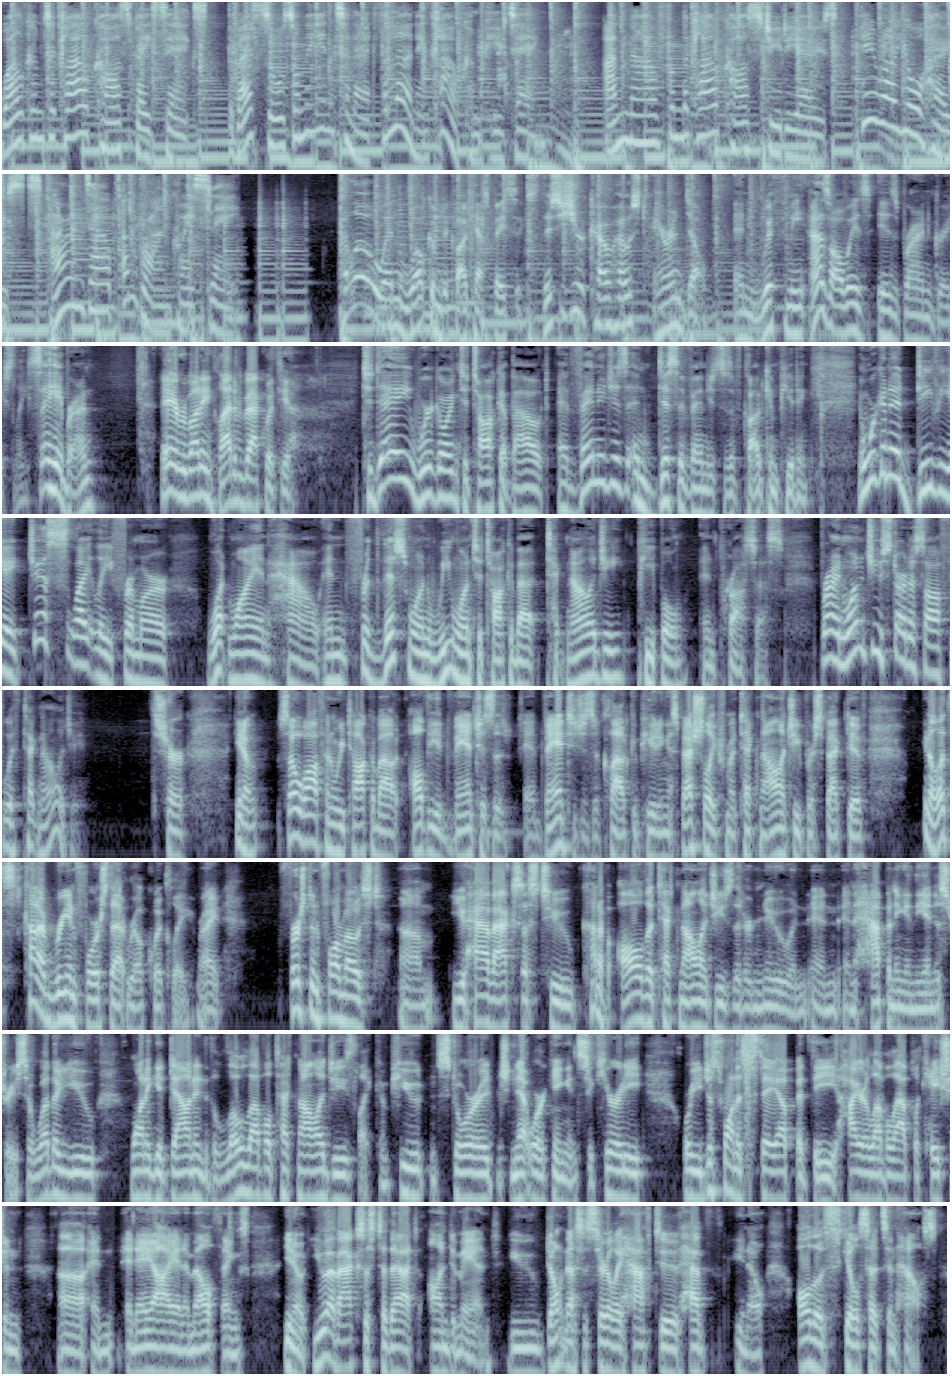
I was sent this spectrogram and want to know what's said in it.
Welcome to Cloudcast Basics, the best source on the internet for learning cloud computing. And now from the Cloudcast studios, here are your hosts, Aaron Delp and Brian Gracely. Hello and welcome to Cloudcast Basics. This is your co-host Aaron Delp, and with me, as always, is Brian Gracely. Say hey, Brian. Hey, everybody. Glad to be back with you. Today, we're going to talk about advantages and disadvantages of cloud computing. And we're going to deviate just slightly from our what, why, and how. And for this one, we want to talk about technology, people, and process. Brian, why don't you start us off with technology? Sure. You know, so often we talk about all the advantages of, advantages of cloud computing, especially from a technology perspective. You know, let's kind of reinforce that real quickly, right? First and foremost, um, you have access to kind of all the technologies that are new and, and, and happening in the industry. So, whether you want to get down into the low level technologies like compute and storage, networking and security, or you just want to stay up at the higher level application uh, and, and AI and ML things, you know, you have access to that on demand. You don't necessarily have to have, you know, all those skill sets in house.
